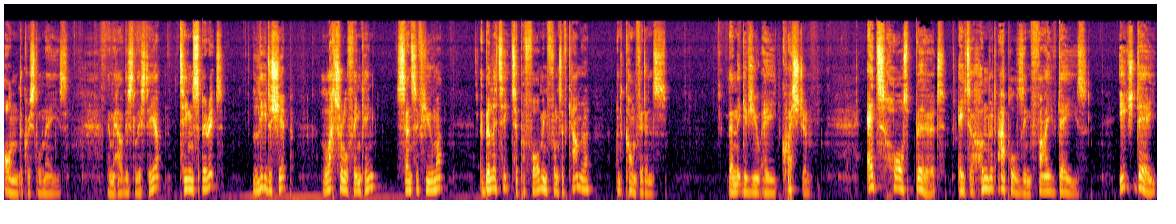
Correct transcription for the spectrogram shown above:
on the Crystal Maze. Then we have this list here. Team spirit, leadership, lateral thinking, sense of humour, ability to perform in front of camera, and confidence. Then it gives you a question. Ed's horse Bert ate a hundred apples in five days. Each day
